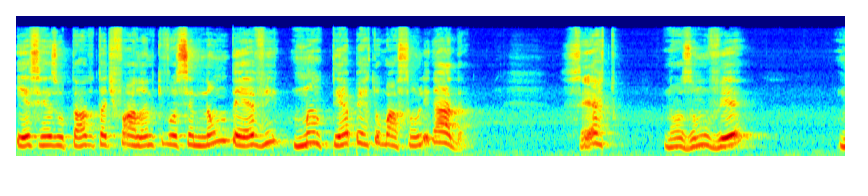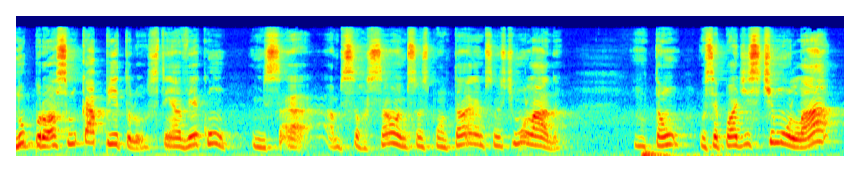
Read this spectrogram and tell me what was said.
esse resultado está te falando que você não deve manter a perturbação ligada. Certo? Nós vamos ver no próximo capítulo. Isso tem a ver com absorção, emissão espontânea, emissão estimulada. Então, você pode estimular,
